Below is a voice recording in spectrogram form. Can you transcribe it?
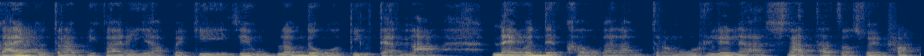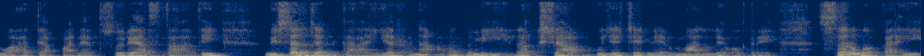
गाय कुत्रा भिकारी यापैकी जे उपलब्ध होतील त्यांना नैवेद्य खाऊ घाला मित्रांनो. उरलेल्या श्राद्धाचा स्वयंपाक वाहत्या पाण्यात सूर्यास्ताआधी विसर्जन करा. यज्ञ अग्नी रक्षा पूजेचे निर्माल्य वगैरे सर्व काही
